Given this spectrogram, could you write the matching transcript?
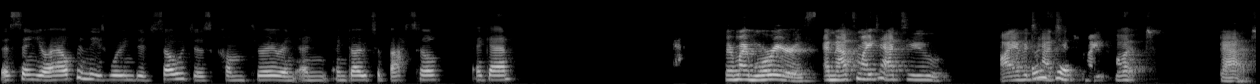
they're saying you're helping these wounded soldiers come through and, and, and go to battle again. They're my warriors. And that's my tattoo. I have a tattoo on my foot that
